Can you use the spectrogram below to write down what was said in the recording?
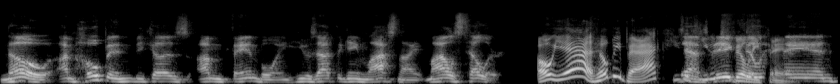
no i'm hoping because i'm fanboying he was at the game last night miles teller Oh yeah, he'll be back. He's a huge big Philly, fan.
